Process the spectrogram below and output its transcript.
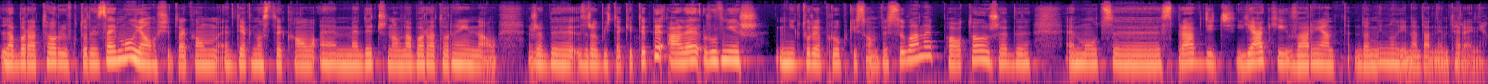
laboratoriów, które zajmują się taką diagnostyką e, medyczną, laboratoryjną, żeby zrobić takie typy, ale również niektóre próbki są wysyłane po to, żeby móc e, sprawdzić, jaki wariant dominuje na danym terenie.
